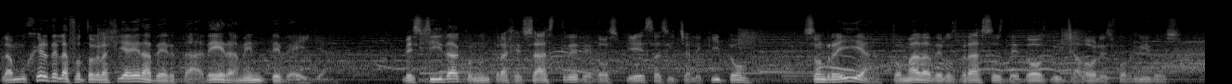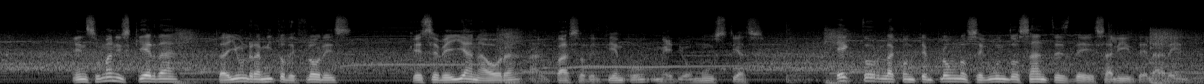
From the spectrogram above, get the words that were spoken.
la mujer de la fotografía era verdaderamente bella. Vestida con un traje sastre de dos piezas y chalequito, sonreía tomada de los brazos de dos luchadores fornidos. En su mano izquierda traía un ramito de flores que se veían ahora, al paso del tiempo, medio mustias. Héctor la contempló unos segundos antes de salir de la arena.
